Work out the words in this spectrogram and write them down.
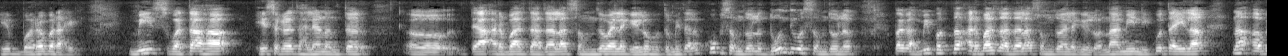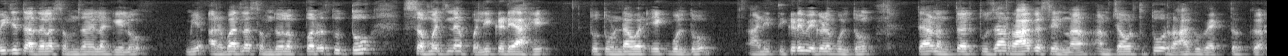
हे बरोबर आहे. मी स्वतः हे सगळं झाल्यानंतर त्या अरबाज दादाला समजवायला गेलो होतो. मी त्याला खूप समजवलं. दोन दिवस समजवलं. बघा मी फक्त अरबाज दादाला समजवायला गेलो ना मी निकुताईला ना अभिजित दादाला समजायला गेलो. मी अरबाजला समजवलं परंतु तो समजण्या पलीकडे आहे. तो तोंडावर एक बोलतो आणि तिकडे वेगळं बोलतो. त्यानंतर तुझा राग असेल ना आमच्यावर तो राग व्यक्त कर.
